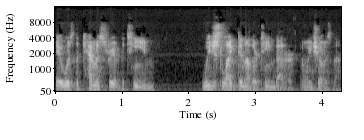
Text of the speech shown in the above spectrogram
it was the chemistry of the team. We just liked another team better, and we chose them.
